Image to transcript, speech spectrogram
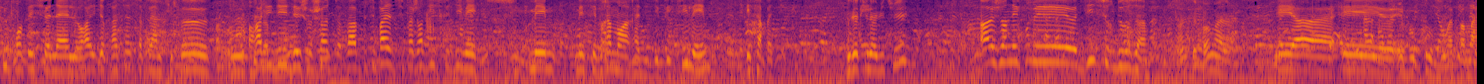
plus professionnel. Le rallye des princesses, ça fait un petit peu rallye des, des chochottes. Enfin, c'est pas, c'est pas gentil ce que je dis, mais, mais, mais c'est vraiment un rallye difficile et, et sympathique. Vous êtes une habituée? Ah, j'en ai fait euh, 10 sur 12. Ouais, C'est pas mal. Et, euh, et, euh, et beaucoup, ouais, pas mal.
